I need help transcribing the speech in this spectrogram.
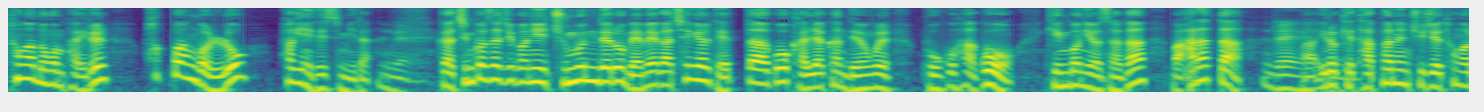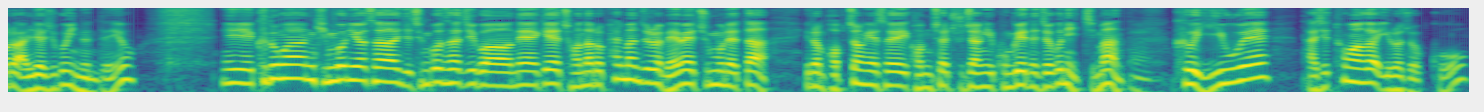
통화 녹음 파일을 확보한 걸로 확인이 됐습니다. 네. 그러니까 증권사 직원이 주문대로 매매가 체결됐다고 간략한 내용을 보고하고 김건희 여사가 뭐 알았다 네. 아, 이렇게 네. 답하는 취지의 통화로 알려지고 있는데요. 이 그동안 김건희 여사 이제 증권사 직원에게 전화로 8만 주를 매매 주문했다 이런 법정에서의 검찰 주장이 공개된 적은 있지만 음. 그 이후에 다시 통화가 이루어졌고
